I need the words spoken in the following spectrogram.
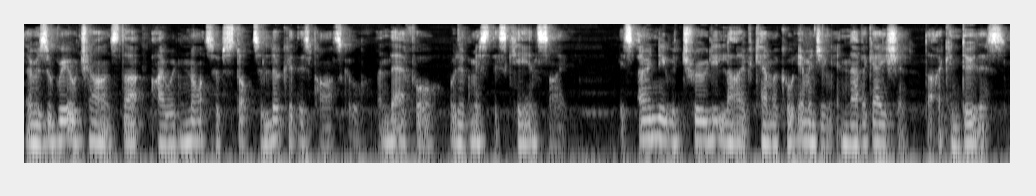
there is a real chance that I would not have stopped to look at this particle and therefore would have missed this key insight. It's only with truly live chemical imaging and navigation that I can do this.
